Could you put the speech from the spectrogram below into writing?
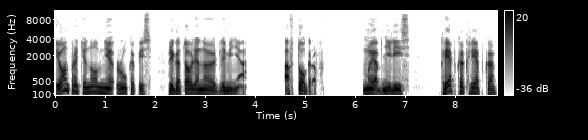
И он протянул мне рукопись, приготовленную для меня, автограф. Мы обнялись крепко-крепко,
